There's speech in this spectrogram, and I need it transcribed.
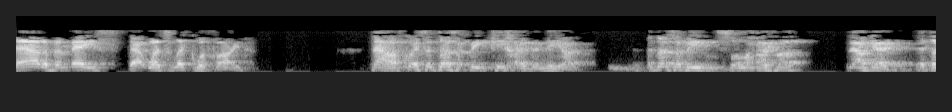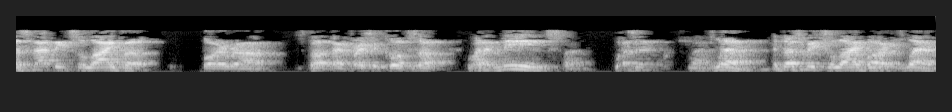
out of a mace that was liquefied. Now, of course, it doesn't mean kichai v'niyah. It doesn't mean saliva. Now again, it does not mean saliva or, uh, stuff that person coughs up. What it means, what's it? Phlegm. It doesn't mean saliva or phlegm,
